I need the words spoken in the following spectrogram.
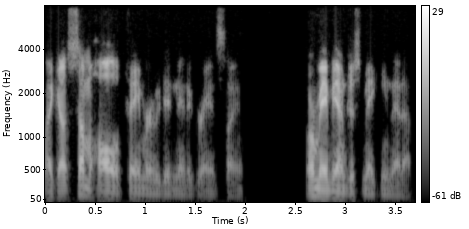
like uh, some Hall of Famer who didn't hit a grand slam. Or maybe I'm just making that up.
